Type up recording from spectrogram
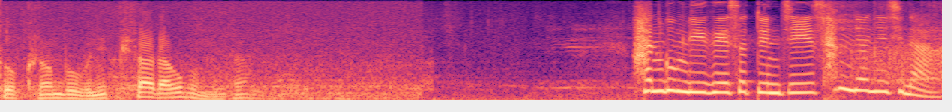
또 그런 부분이 필요하다고 봅니다. 한국 리그에서 뛴 지 3년이 지나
